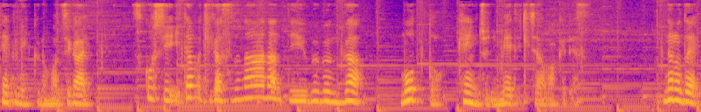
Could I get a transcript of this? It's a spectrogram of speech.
テクニックの間違い少し痛む気がするなーなんていう部分がもっと顕著に見えてきちゃうわけですなので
